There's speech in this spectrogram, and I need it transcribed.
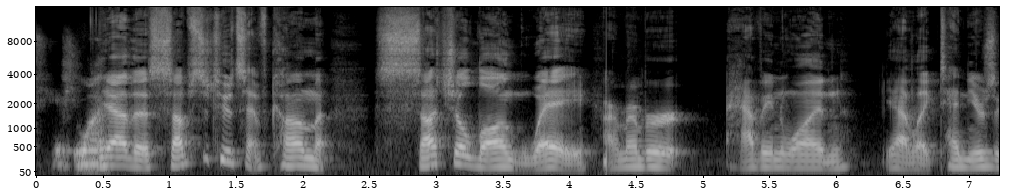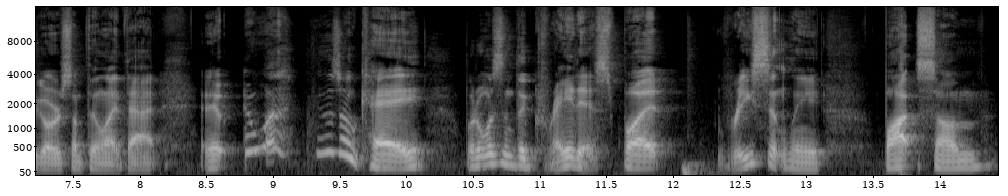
If you want, yeah, the substitutes have come such a long way. I remember having one, yeah, like ten years ago or something like that, and it it was it was okay but it wasn't the greatest. But recently bought some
